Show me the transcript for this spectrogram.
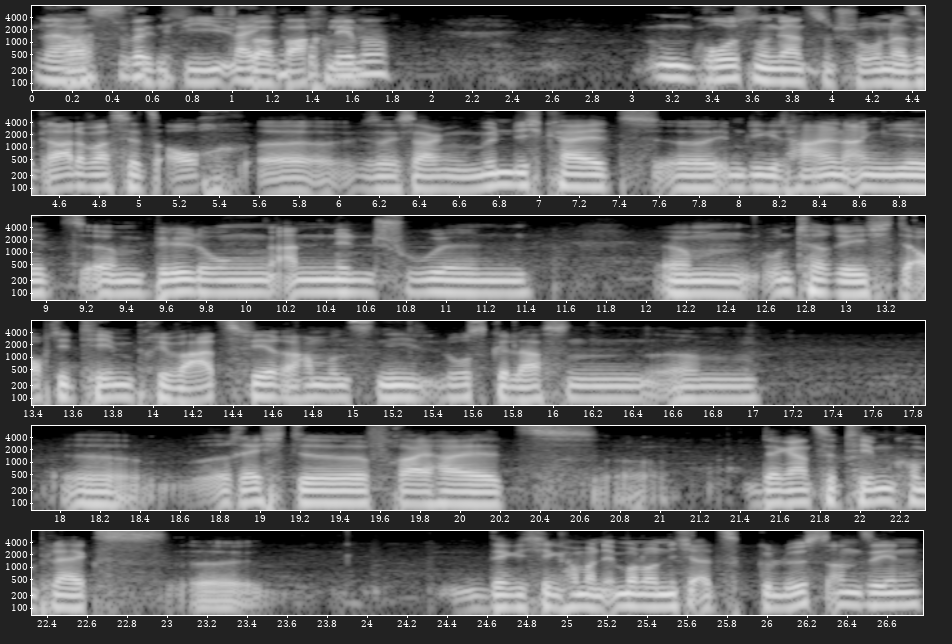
Na, Was hast du wirklich irgendwie überwachen. Probleme? Im Großen und Ganzen schon. Also gerade was jetzt auch, äh, wie soll ich sagen, Mündigkeit äh, im Digitalen angeht, ähm, Bildung an den Schulen, ähm, Unterricht, auch die Themen Privatsphäre haben uns nie losgelassen. Ähm, äh, Rechte, Freiheit, äh, der ganze Themenkomplex, äh, denke ich, den kann man immer noch nicht als gelöst ansehen.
